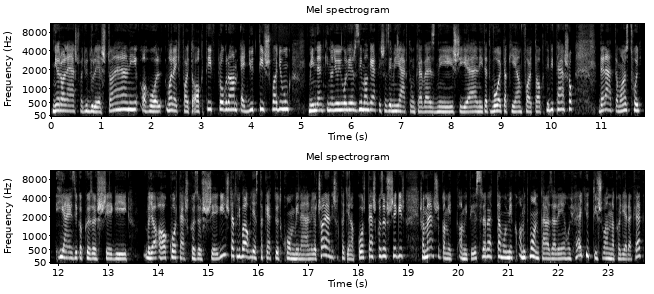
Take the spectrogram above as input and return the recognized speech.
nyaralást vagy üdülést találni, ahol van egyfajta aktív program, együtt is vagyunk, mindenki nagyon jól érzi magát, és azért mi jártunk evezni, síelni, tehát voltak ilyen fajta aktivitások, de láttam azt, hogy hiányzik a közösségi vagy a, a kortás közösség is, tehát hogy valahogy ezt a kettőt kombinálni, hogy a család is ott legyen a kortás közösség is, és a másik, amit, amit észrevettem, hogy még, amit mondtál az elején, hogy ha együtt is vannak a gyerekek,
